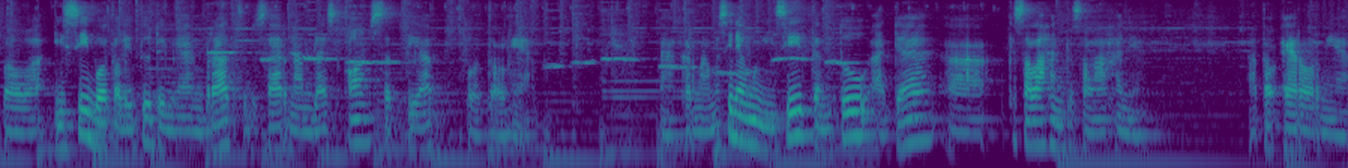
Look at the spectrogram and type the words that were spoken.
bahwa isi botol itu dengan berat sebesar 16 ons setiap botolnya. Nah, karena mesin yang mengisi tentu ada uh, kesalahan-kesalahannya atau errornya.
